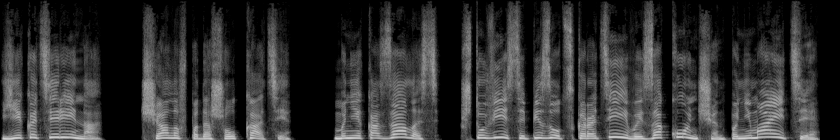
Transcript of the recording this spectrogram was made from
Екатерина! Чалов подошел к Кате. Мне казалось, что весь эпизод с Каратеевой закончен, понимаете?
